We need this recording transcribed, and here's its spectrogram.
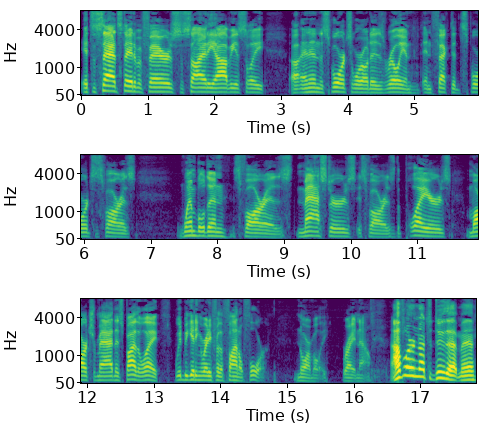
It's a sad state of affairs. Society, obviously, uh, and in the sports world, is really in, infected sports as far as Wimbledon, as far as Masters, as far as the players, March Madness. By the way, we'd be getting ready for the Final Four normally right now. I've learned not to do that, man.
